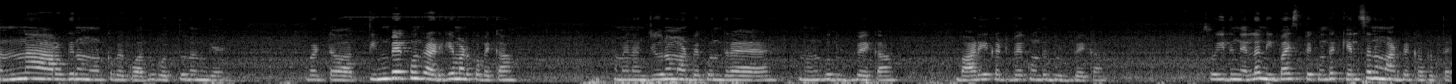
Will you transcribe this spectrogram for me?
ನನ್ನ ಆರೋಗ್ಯನೂ ನೋಡ್ಕೋಬೇಕು, ಅದು ಗೊತ್ತು ನನಗೆ. ಬಟ್ ತಿನ್ನಬೇಕು ಅಂದರೆ ಅಡುಗೆ ಮಾಡ್ಕೋಬೇಕಾ? ಆಮೇಲೆ ನಾನು ಜೀವನ ಮಾಡಬೇಕು ಅಂದರೆ ನನಗೂ ದುಡ್ಡು ಬೇಕಾ? ಬಾಡಿಗೆ ಕಟ್ಟಬೇಕು ಅಂದರೆ ದುಡ್ಡು ಬೇಕಾ? ಸೊ ಇದನ್ನೆಲ್ಲ ನಿಭಾಯಿಸ್ಬೇಕು ಅಂದರೆ ಕೆಲಸನೂ ಮಾಡಬೇಕಾಗುತ್ತೆ.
